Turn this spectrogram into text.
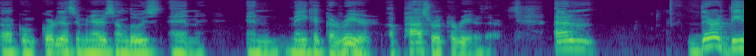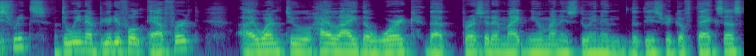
uh, Concordia Seminary St. Louis and and make a career, a pastoral career there. And there are districts doing a beautiful effort. I want to highlight the work that President Mike Newman is doing in the District of Texas,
